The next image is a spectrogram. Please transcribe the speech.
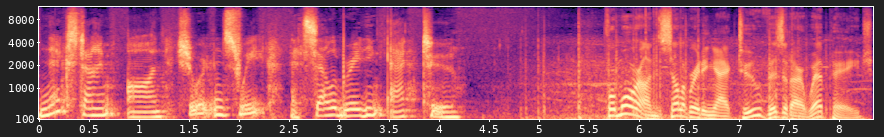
next time on Short and Sweet at Celebrating Act Two. For more on Celebrating Act Two, visit our webpage,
